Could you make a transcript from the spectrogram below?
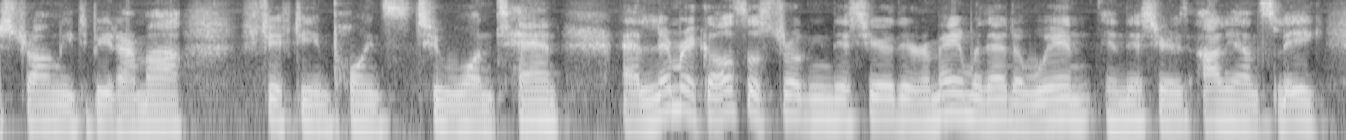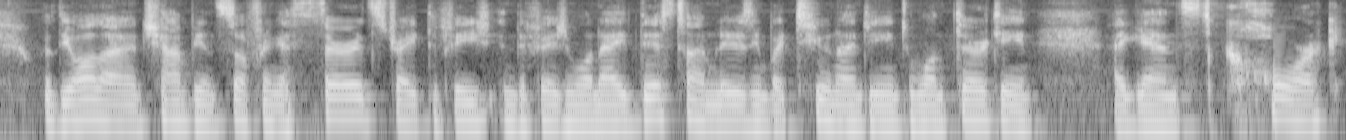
strongly to beat Armagh 15 points to 110. Uh, Limerick also struggling this year. They remain without a win in this year's Allianz League, with the All Ireland champions suffering a third straight defeat in Division 1A, this time losing by 219 to 113 against Cork.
